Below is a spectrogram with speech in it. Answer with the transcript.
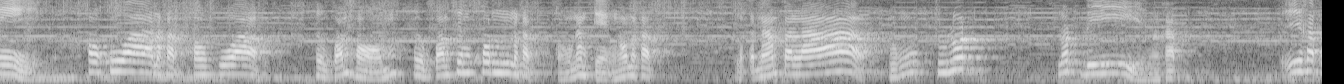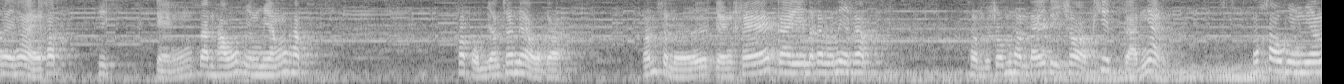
นี่ข้าวคั่วนะครับข้าวคั่วเพิ่มความหอมเพิ่มความเข้มข้นนะครับ ของน้ำแกงเขานะครับ แล้วก็น้ำปลาร้าผงชูรสรสดีนะครับนี่ครับง่ายๆครับพริก แกงบ้านเฮาเมียงเมียงครับครับผมยันชาแนลกะนำเสนอแกงแค่ไก่นะครับวันนี้ครับท่านผู้ชมท่านใดที่ชอบคลิปกันเนี่ยก็เข้าเมียงเมียง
